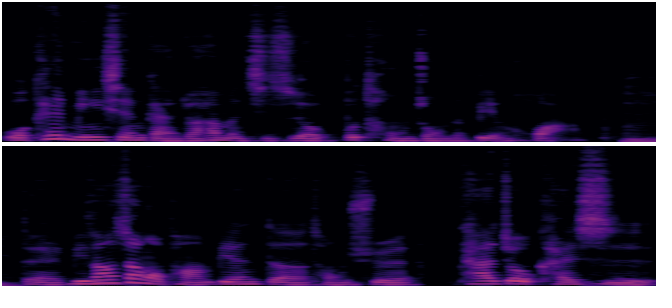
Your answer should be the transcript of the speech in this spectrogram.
我可以明显感觉他们其实有不同种的变化。嗯，对，比方像我旁边的同学，他就开始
